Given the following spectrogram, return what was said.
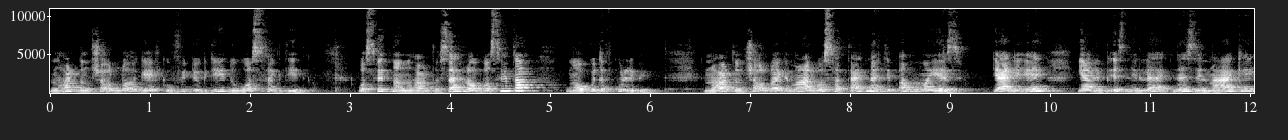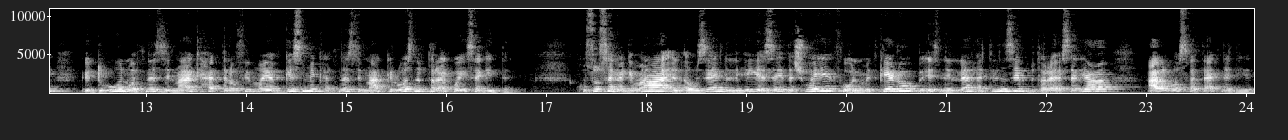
النهارده إن شاء الله جاي لكم فيديو جديد ووصفة جديدة. وصفتنا النهارده سهلة وبسيطة وموجودة في كل بيت. النهارده إن شاء الله يا جماعة الوصفة بتاعتنا هتبقى مميزة. يعني إيه؟ يعني بإذن الله هتنزل معاكي الدهون وتنزل معاكي حتى لو في مية في جسمك هتنزل معاكي الوزن بطريقة كويسة جدا. خصوصا يا جماعة الأوزان اللي هي زايدة شوية فوق ال 100 كيلو بإذن الله هتنزل بطريقة سريعة على الوصفة بتاعتنا ديت.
